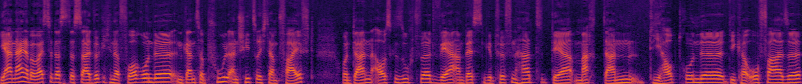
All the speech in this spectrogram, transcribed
ja, nein, aber weißt du, dass, dass da halt wirklich in der Vorrunde ein ganzer Pool an Schiedsrichtern pfeift und dann ausgesucht wird, wer am besten gepfiffen hat, der macht dann die Hauptrunde, die K.O.-Phase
